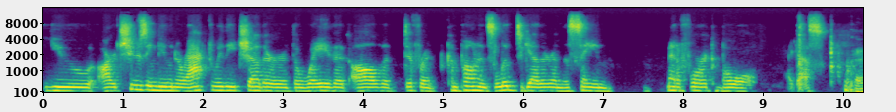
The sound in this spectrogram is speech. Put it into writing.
you are choosing to interact with each other, the way that all the different components live together in the same metaphoric bowl. I guess. Okay.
